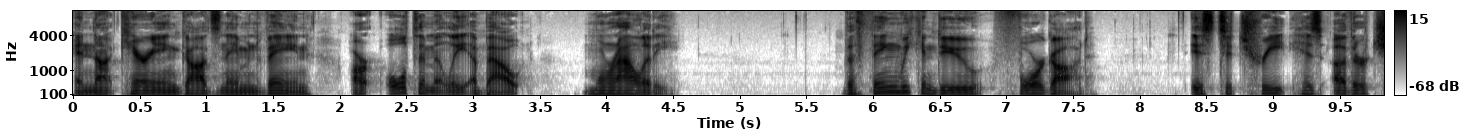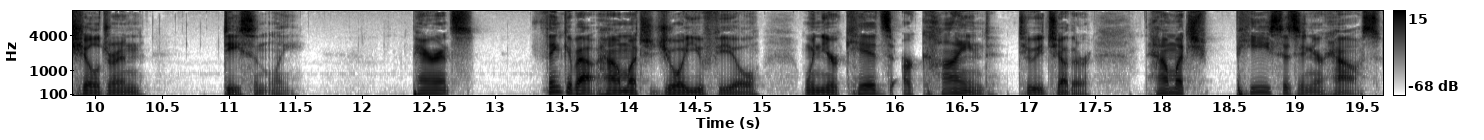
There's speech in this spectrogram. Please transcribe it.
and not carrying God's name in vain are ultimately about morality. The thing we can do for God is to treat his other children decently. Parents, think about how much joy you feel when your kids are kind to each other, how much peace is in your house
